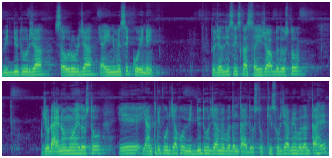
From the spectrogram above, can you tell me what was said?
विद्युत ऊर्जा, सौर ऊर्जा या इनमें से कोई नहीं? तो जल्दी से इसका सही जवाब दो दोस्तों। जो डायनेमो है दोस्तों, ये यांत्रिक ऊर्जा को विद्युत ऊर्जा में बदलता है दोस्तों। किस ऊर्जा में बदलता है?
